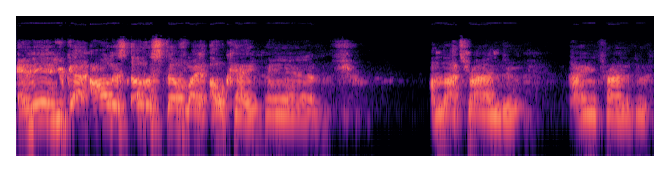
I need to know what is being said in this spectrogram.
And then you got all this other stuff like, okay, man, I'm not trying to, I ain't trying to do,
